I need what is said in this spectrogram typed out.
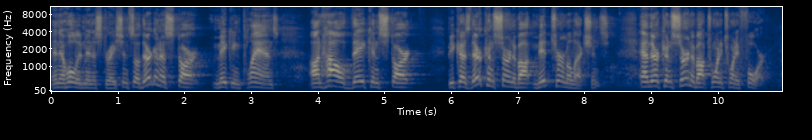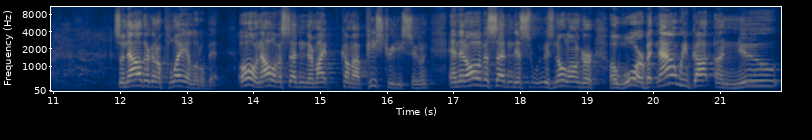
and the whole administration. So they're going to start making plans on how they can start because they're concerned about midterm elections and they're concerned about 2024. So now they're going to play a little bit. Oh, and all of a sudden there might come a peace treaty soon. And then all of a sudden this is no longer a war, but now we've got a new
